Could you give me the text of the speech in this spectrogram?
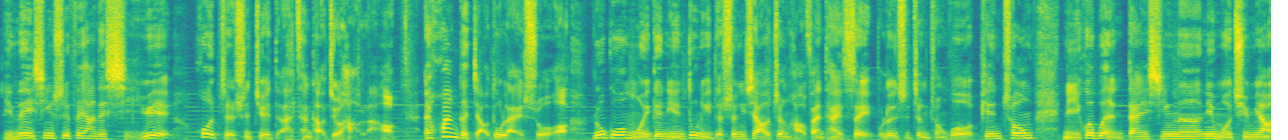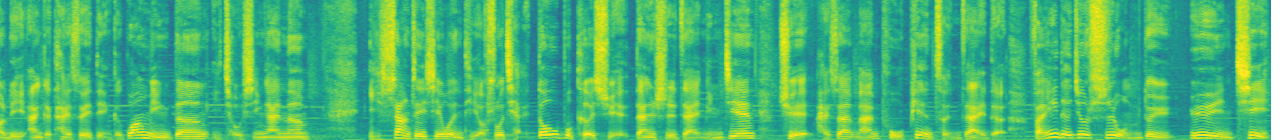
你内心是非常的喜悦，或者是觉得啊，参考就好了哈。哎，换个角度来说哦，如果某一个年度你的生肖正好犯太岁，不论是正冲或偏冲，你会不会很担心呢？你有没有去庙里安个太岁，点个光明灯，以求心安呢？以上这些问题哦，说起来都不科学，但是在民间却还算蛮普遍存在的，反映的就是我们对于运气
